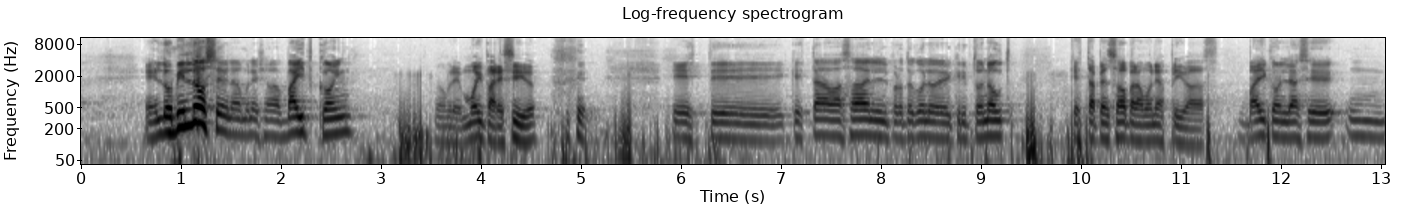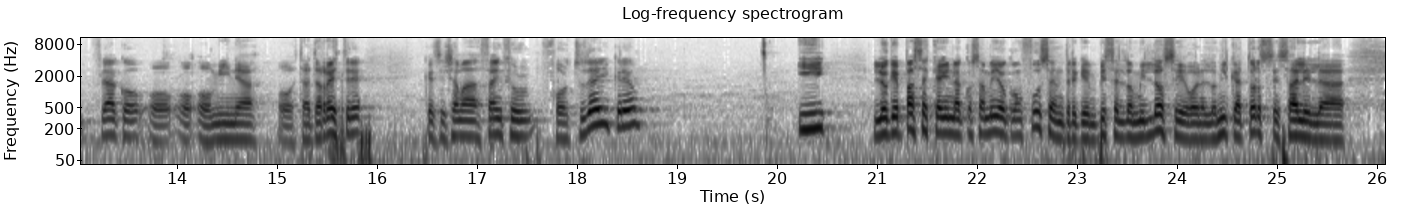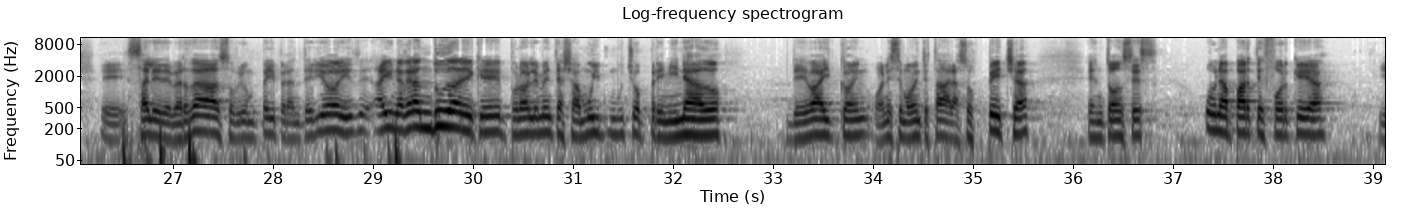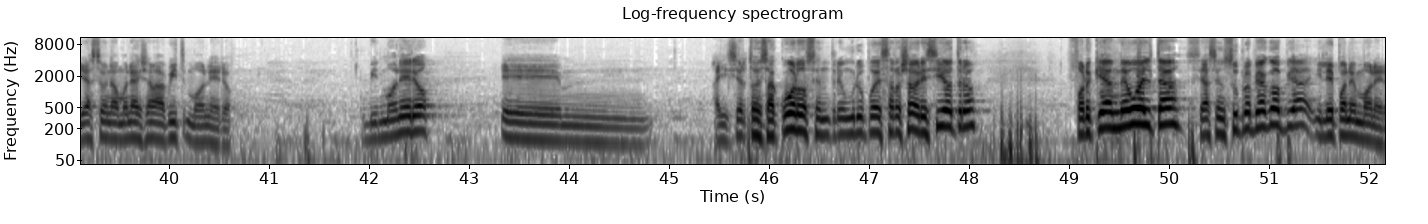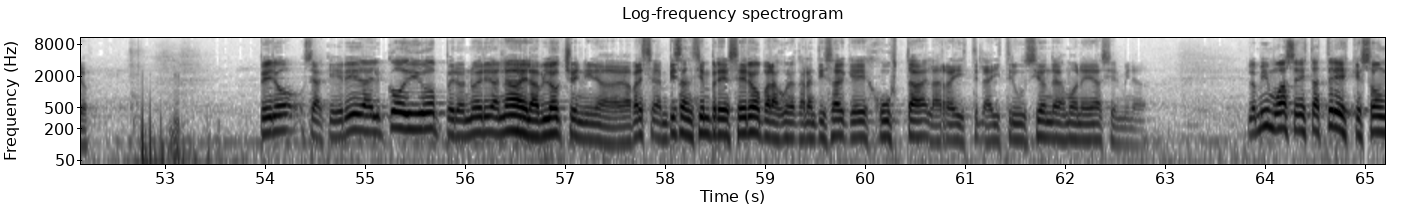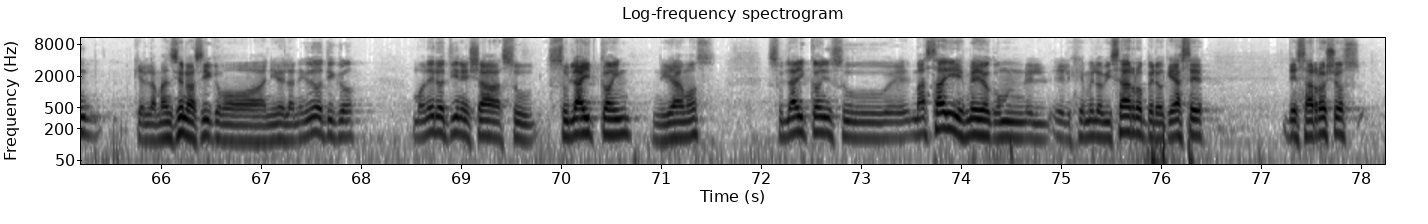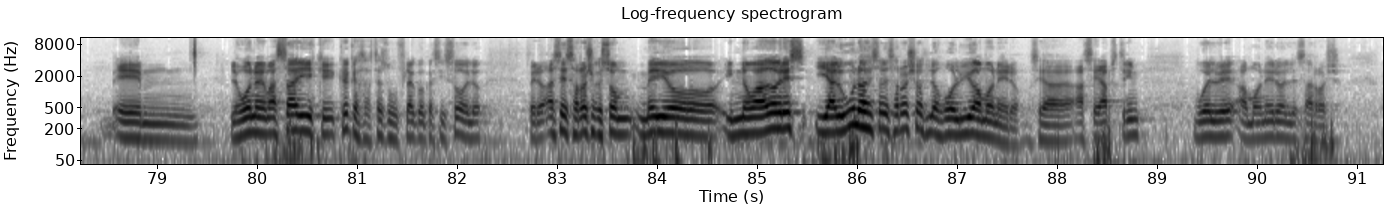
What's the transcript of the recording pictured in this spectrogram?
En el 2012, una moneda llamada Bitcoin, nombre muy parecido, este, que está basada en el protocolo de CryptoNote, que está pensado para monedas privadas. Bitcoin le hace un flaco o, mina o extraterrestre que se llama Thankful for Today, creo. Y lo que pasa es que hay una cosa medio confusa entre que empieza el 2012 o en el 2014 sale la, eh, sale de verdad sobre un paper anterior. Y hay una gran duda de que probablemente haya muy, mucho preminado de Bitcoin, o en ese momento estaba la sospecha. Entonces, una parte forquea y hace una moneda que se llama Bitmonero. Bitmonero, eh, hay ciertos desacuerdos entre un grupo de desarrolladores y otro. Forquean de vuelta, se hacen su propia copia y le ponen Monero pero, o sea, que hereda el código, pero no hereda nada de la blockchain ni nada. Aparece, empiezan siempre de cero para garantizar que es justa la, distribución de las monedas y el minado. Lo mismo hacen estas tres, que son, que la menciono así como a nivel anecdótico. Monero tiene ya su, su Litecoin, digamos. Su Litecoin, su... Eh, Masari es medio como el, gemelo bizarro, pero que hace desarrollos... Em, lo bueno de Masari es que creo que hasta es un flaco casi solo pero hace desarrollos que son medio innovadores y algunos de esos desarrollos los volvió a Monero. O sea, hace upstream, vuelve a Monero el desarrollo.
